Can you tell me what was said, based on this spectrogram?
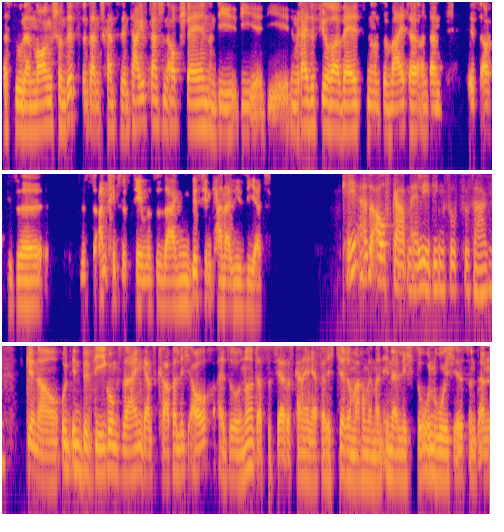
dass du dann morgen schon sitzt und dann kannst du den Tagesplan schon aufstellen und die, die, die, den Reiseführer wälzen und so weiter und dann ist auch diese, dieses Antriebssystem sozusagen ein bisschen kanalisiert. Okay, also Aufgaben erledigen sozusagen. Genau. Und in Bewegung sein, ganz körperlich auch. Also, ne, das ist ja, das kann einen ja völlig kirre machen, wenn man innerlich so unruhig ist und dann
